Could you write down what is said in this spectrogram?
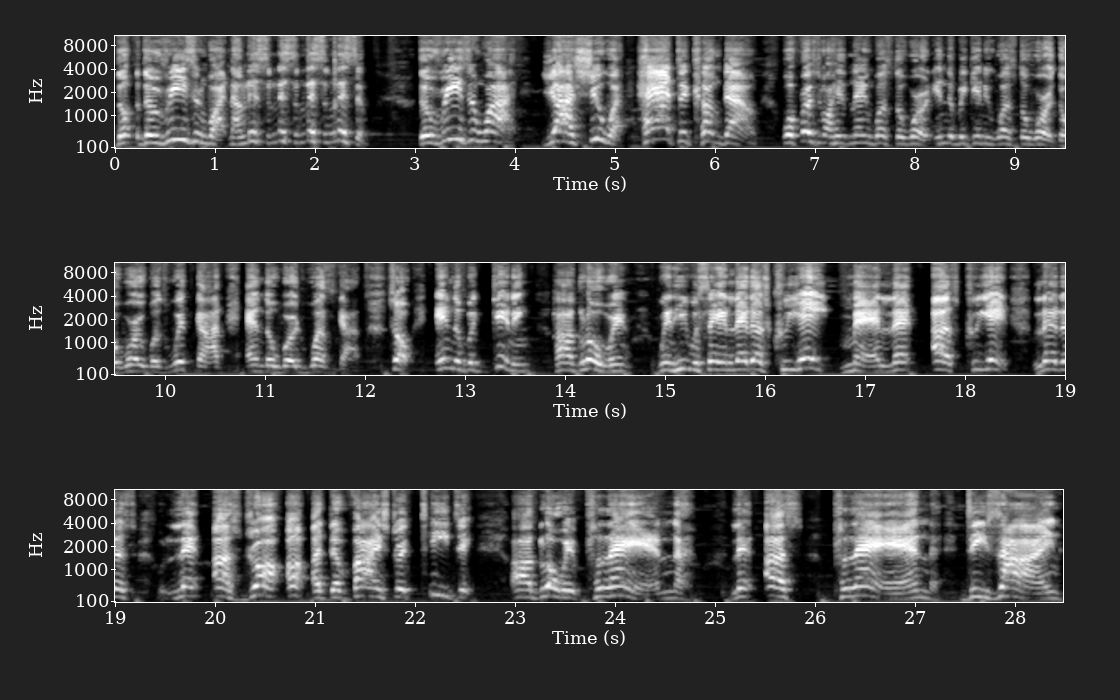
the, the reason why, now listen, listen, listen, listen. The reason why Yahshua had to come down. Well, first of all, his name was the Word. In the beginning was the Word. The Word was with God, and the Word was God. So, in the beginning, how glory, when he was saying, Let us create man, let us create, let us let us draw up a divine strategic uh, glory plan. Let us plan, design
